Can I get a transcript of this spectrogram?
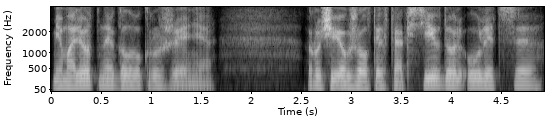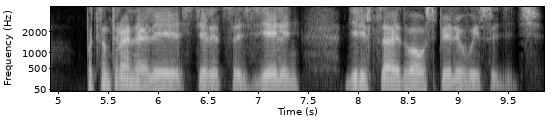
Мимолетное головокружение. Ручеек желтых такси вдоль улицы. По центральной аллее стелется зелень, деревца едва успели высадить.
